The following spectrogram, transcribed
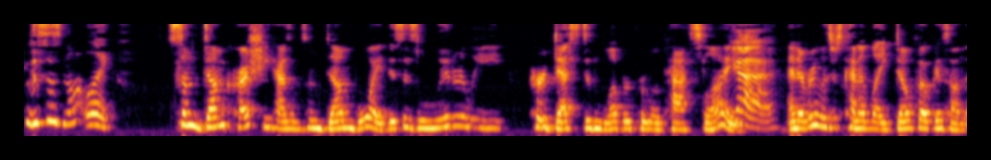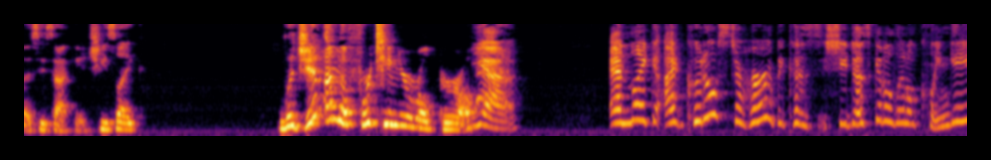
this is not like some dumb crush she has on some dumb boy this is literally her destined lover from a past life Yeah. And everyone's just kind of like, don't focus on this, Usagi. And she's like, legit, I'm a 14 year old girl. Yeah. And like, I kudos to her because she does get a little clingy,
